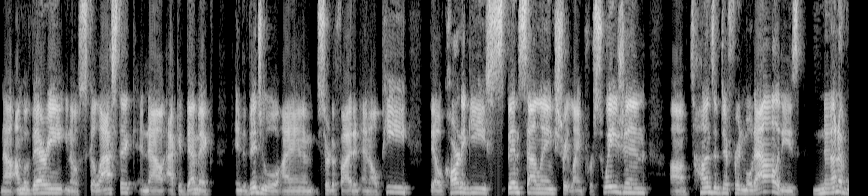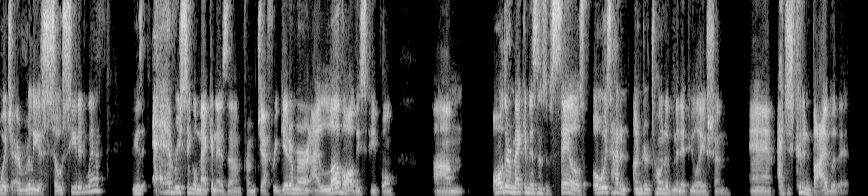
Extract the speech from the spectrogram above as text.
Now, I'm a very, you know, scholastic and now academic individual. I am certified in NLP, Dale Carnegie, spin selling, straight line persuasion, um, tons of different modalities, none of which I really associated with because every single mechanism from Jeffrey Gitomer, and I love all these people, um, all their mechanisms of sales always had an undertone of manipulation. And I just couldn't vibe with it.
